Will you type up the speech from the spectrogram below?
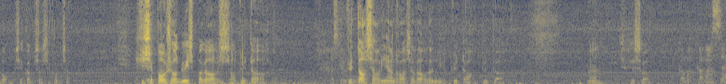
Bon, c'est comme ça, c'est comme ça. Si c'est pas aujourd'hui, c'est pas grave, ce sera plus tard. plus tard, ça reviendra, ça va revenir, plus tard, plus tard. Hein? C'est ça. Comment, comment, ça.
